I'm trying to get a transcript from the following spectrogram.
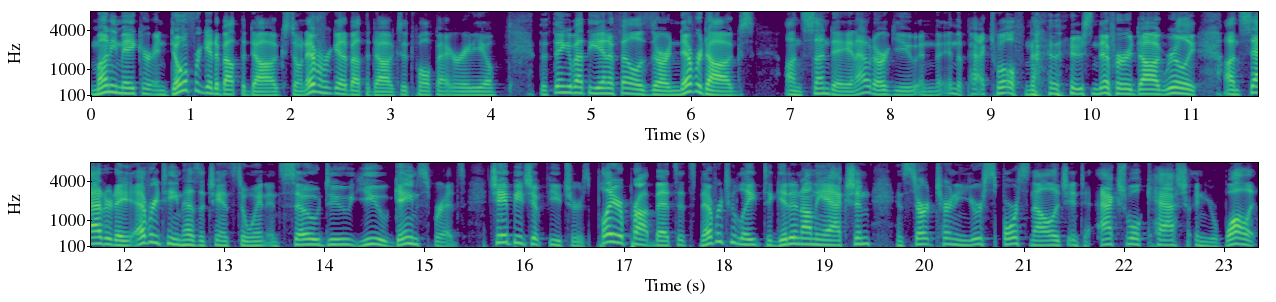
moneymaker. And don't don't forget about the dogs. Don't ever forget about the dogs at 12 Pack Radio. The thing about the NFL is there are never dogs on Sunday, and I would argue in the, in the Pac-12, there's never a dog really. On Saturday, every team has a chance to win, and so do you. Game spreads, championship futures, player prop bets. It's never too late to get in on the action and start turning your sports knowledge into actual cash in your wallet.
